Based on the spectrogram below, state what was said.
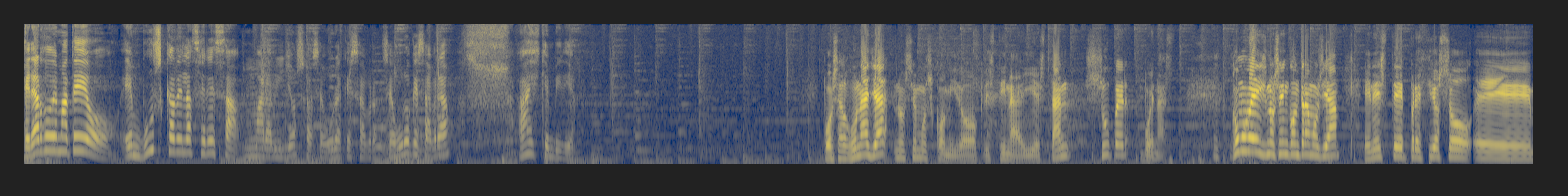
Gerardo de Mateo, en busca de la cereza, maravillosa, seguro que sabrá. Seguro que sabrá. Ay, qué envidia. Pues algunas ya nos hemos comido, Cristina, y están súper buenas. Como veis, nos encontramos ya en este precioso eh,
